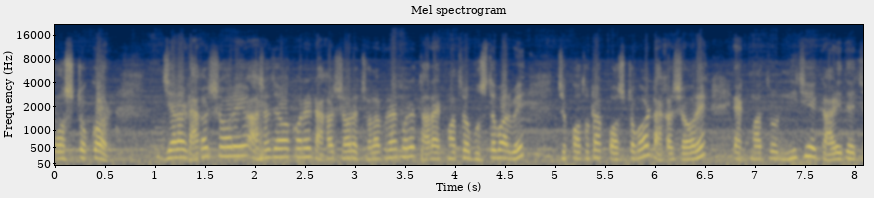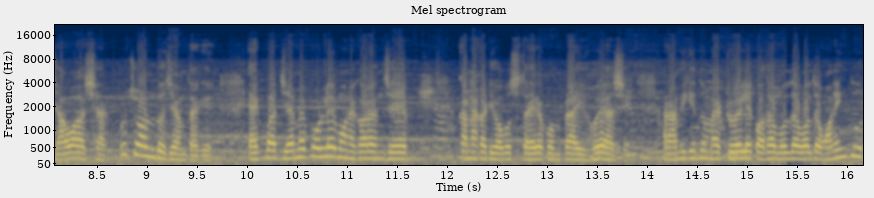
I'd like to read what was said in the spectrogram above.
কষ্টকর। যারা ঢাকা শহরে আসা যাওয়া করে, ঢাকা শহরে চলাফেরা করে, তারা একমাত্র বুঝতে পারবে যে কতটা কষ্টকর ঢাকা শহরে একমাত্র নিচে গাড়িতে যাওয়া আসার প্রচণ্ড জ্যাম থাকে। একবার জ্যামে পড়লে মনে করেন যে কানাকাটি অবস্থা এরকম প্রায় হয়ে আসে। আর আমি কিন্তু মেট্রো রেলে কথা বলতে বলতে অনেক দূর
